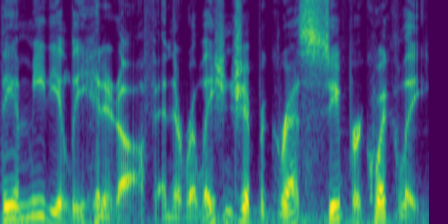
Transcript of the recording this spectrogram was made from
They immediately hit it off, and their relationship progressed super quickly.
